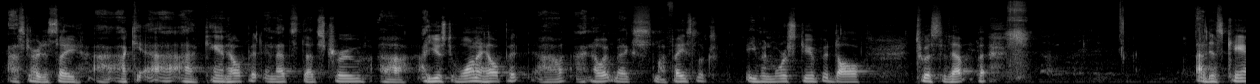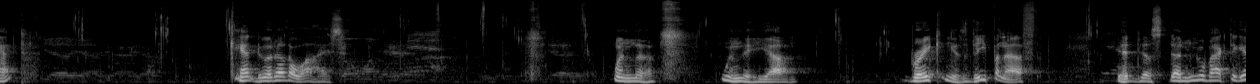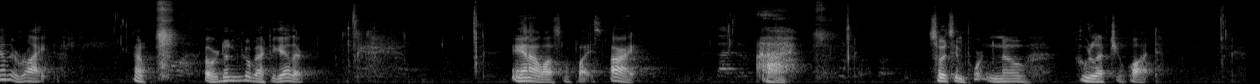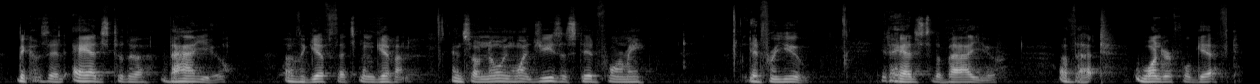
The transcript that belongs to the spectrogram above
I started to say, I, I, can't, I, I can't, help it, and that's, that's true. Uh, I used to want to help it. Uh, I know it makes my face look even more stupid, all twisted up, but I just can't. Can't do it otherwise. When the, when the uh, breaking is deep enough, it just doesn't go back together right. Oh, or it doesn't go back together. And I lost my place. All right. Ah. So it's important to know who left you what because it adds to the value of the gift that's been given. And so knowing what Jesus did for me, did for you, it adds to the value of that wonderful gift.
